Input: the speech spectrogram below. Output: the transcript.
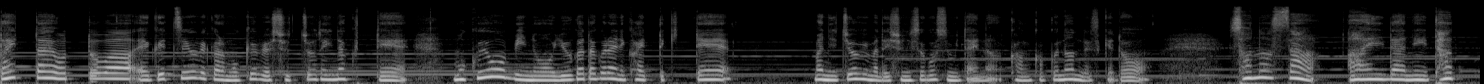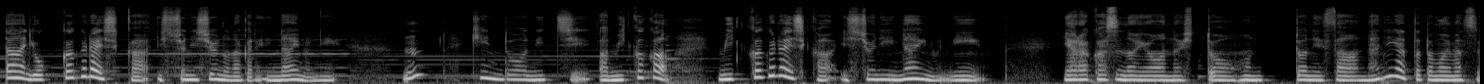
だいたい夫は月曜日から木曜日は出張でいなくて木曜日の夕方ぐらいに帰ってきて、まあ、日曜日まで一緒に過ごすみたいな感覚なんですけどそのさ間にたった4日ぐらいしか一緒に週の中でいないのにん？金土日あ3日か。3日ぐらいしか一緒にいないのにやらかすのよあの人。本当にさ何やったと思います？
